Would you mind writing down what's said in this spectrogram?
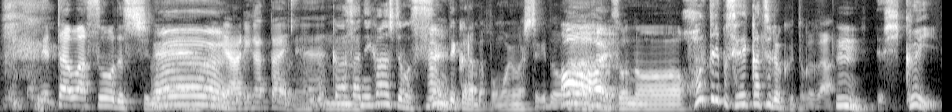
ネタはそうですしうん。ねいやありがたいね。古川さんに関しても住んでからもやっぱ思いましたけど、はいその本当にやっぱ生活力とかがうん。低い、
